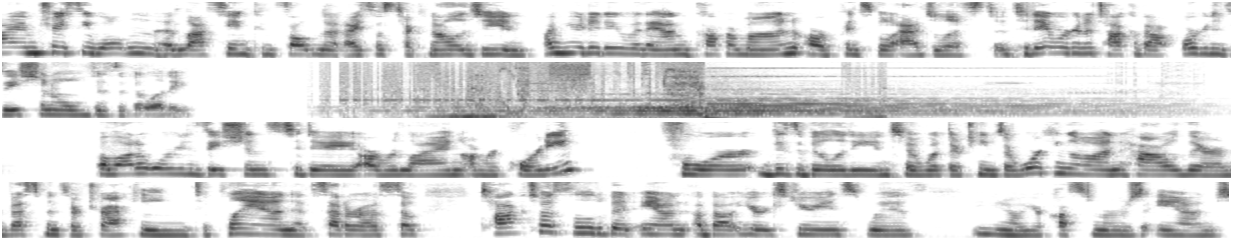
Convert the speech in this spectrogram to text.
Hi, I'm Tracy Walton, Atlassian consultant at Isos Technology, and I'm here today with Anne Cockerman, our principal agilist. And today we're going to talk about organizational visibility. A lot of organizations today are relying on reporting for visibility into what their teams are working on, how their investments are tracking to plan, et cetera. So talk to us a little bit, Anne, about your experience with you know, your customers and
